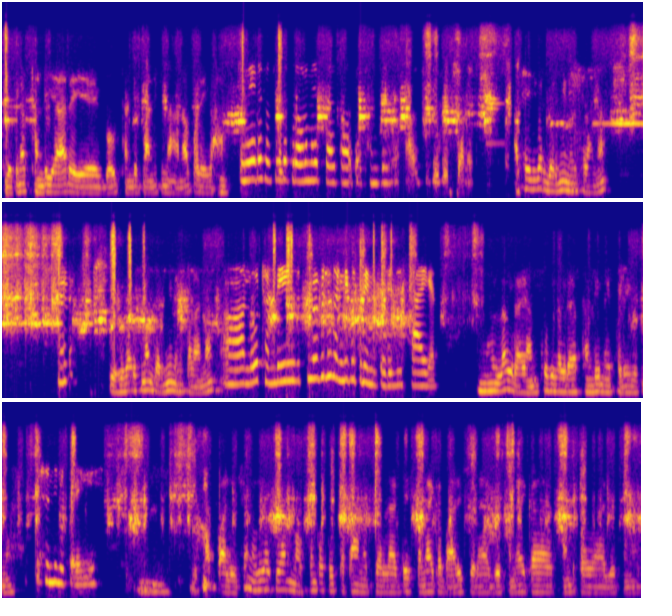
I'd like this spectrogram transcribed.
लेकिन अब ठंडी आ रही है बहुत ठंडे पानी से नहाना पड़ेगा। मेरा सबसे बड़ा प्रॉब्लम मेरे सर का होता है ठंडी में और अच्छा इस बार गर्मी नहीं पड़ा ना? इस बार इतना गर्मी नहीं पड़ा ना हाँ लो ठंडी तुम्हें भी ठंडी उतनी नहीं पड़ेगी शायद। लग रहा है हमको भी लग रहा है ठंडी नहीं पड़ेगी इतना। ठंडी नहीं पड़ेगी। हम्म, इतना पॉल्यूशन हो गया कि यार मौसम का कोई पता नहीं चल रहा है जिस समय का बारिश हो रहा है जिस समय का ठंड पड़ रहा है जिस समय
